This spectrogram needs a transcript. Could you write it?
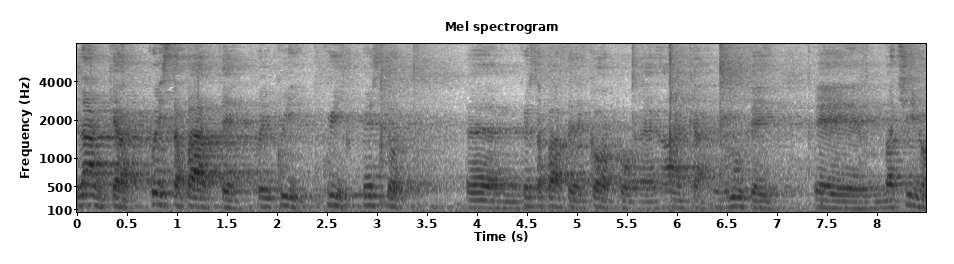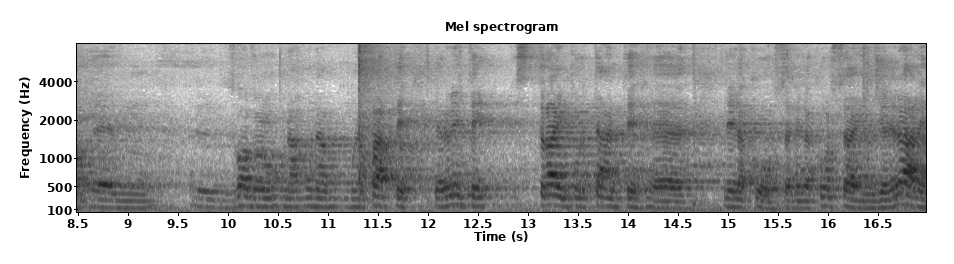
l'anca, questa parte, qui, qui questo, ehm, questa parte del corpo, eh, anca, glutei e bacino, ehm, svolgono una, una, una, parte veramente stra importante eh, nella corsa, nella corsa in generale,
